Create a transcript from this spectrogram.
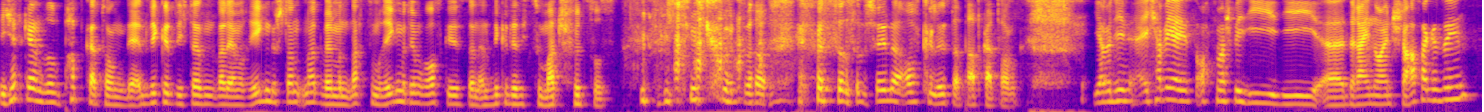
Ich hätte gern so einen Pappkarton, der entwickelt sich dann, weil er im Regen gestanden hat, wenn man nachts im Regen mit dem rausgeht, dann entwickelt er sich zu Matschpfützus. Finde ich ziemlich gut. So. Das ist so ein schöner, aufgelöster Pappkarton. Ja, aber den, ich habe ja jetzt auch zum Beispiel die, die äh, drei neuen Starter gesehen.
